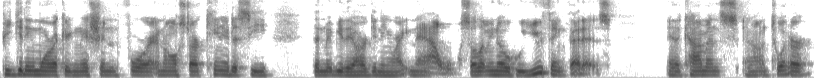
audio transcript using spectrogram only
be getting more recognition for an All Star candidacy than maybe they are getting right now. So let me know who you think that is in the comments and on Twitter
